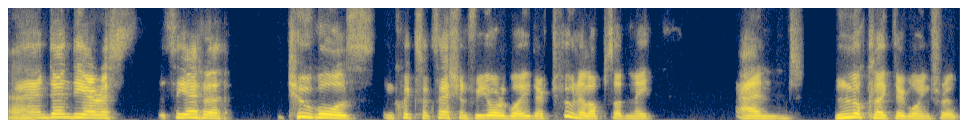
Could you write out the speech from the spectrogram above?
And then the RS Sieta, two goals in quick succession for Uruguay. They're 2 0 up suddenly and look like they're going through.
